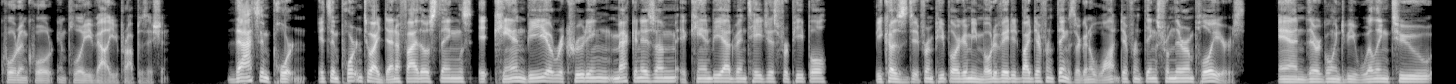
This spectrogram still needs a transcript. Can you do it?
quote unquote employee value proposition. That's important. It's important to identify those things. It can be a recruiting mechanism. It can be advantageous for people because different people are going to be motivated by different things. They're going to want different things from their employers and they're going to be willing to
